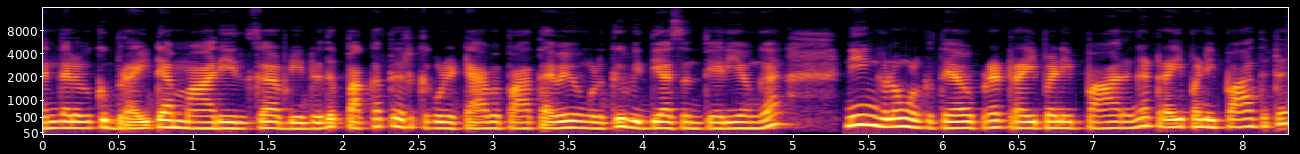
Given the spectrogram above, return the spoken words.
எந்த அளவுக்கு பிரைட்டாக மாறி இருக்குது அப்படின்றது பக்கத்தில் இருக்கக்கூடிய டேப்பை பார்த்தாவே உங்களுக்கு வித்தியாசம் தெரியுங்க. நீங்களும் உங்களுக்கு தேவைப்பட ட்ரை பண்ணி பாருங்கள் ட்ரை பண்ணி பார்த்துட்டு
